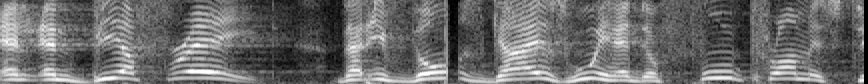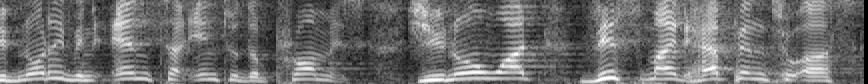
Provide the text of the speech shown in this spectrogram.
and, and be afraid that if those guys who had a full promise did not even enter into the promise, you know what? This might happen to us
